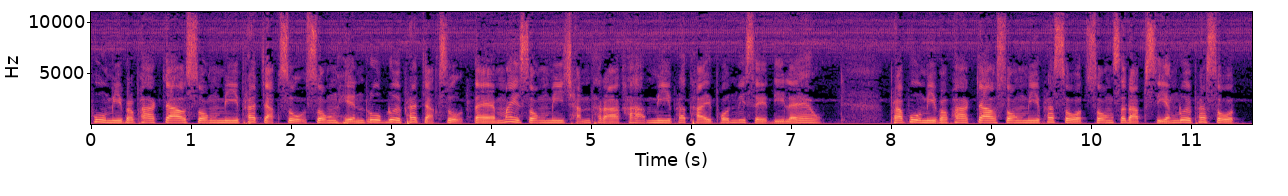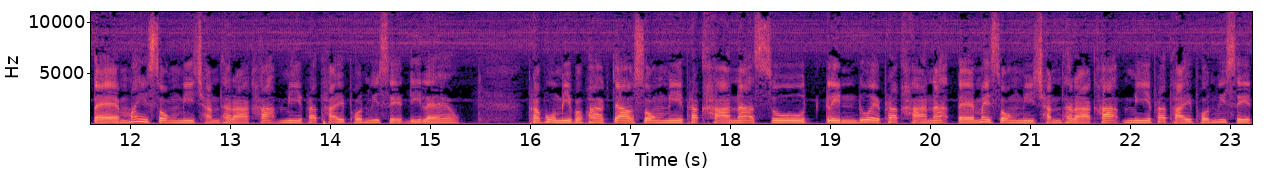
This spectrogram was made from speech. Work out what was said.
ผู้มีพระภาคเจ้าทรงมีพระจักสุทรงเห็นรูปด้วยพระจักสุแต่ไม่ทรงมีฉันทราคะมีพระทัยพ้นวิเศษดีแล้ว พระผู้มีพระภาคเจ้าทรงมีพระโสดทรงสดับเสียงด้วยพระโสดแต่ไม่ทรงมีฉันทราคะมีพระทัยพ้นวิเศษดีแล้ว พระผู้มีพระภาคเจ้าทรงมีพระคานะสูตรกลิ่นด้วยพระคานะแต่ไม่ทรงมีฉันทราคะมีพระทัยพ้นวิเศษ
